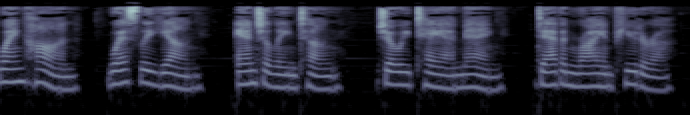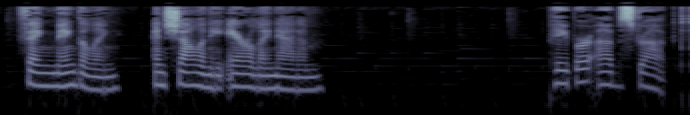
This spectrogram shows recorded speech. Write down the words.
Wang Han, Wesley Yeung, Angeline Tung, Joey Tai Meng, Davin Ryanputera, Feng Mengling, and Shalini Arunachalam. Paper Abstract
